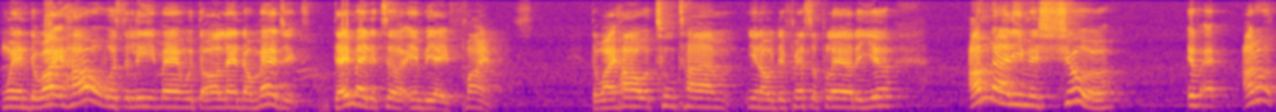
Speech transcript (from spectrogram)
When Dwight Howard was the lead man with the Orlando Magic, they made it to an NBA Finals. Dwight Howard, two-time, you know, Defensive Player of the Year. I'm not even sure if I don't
